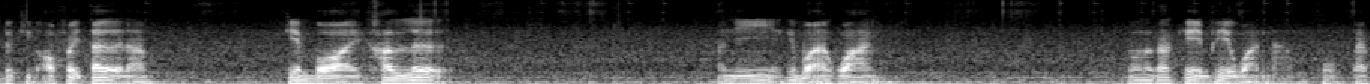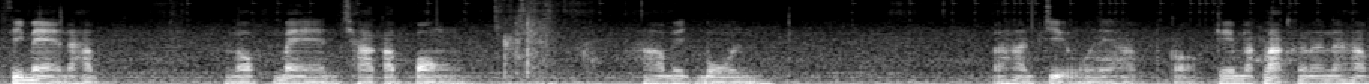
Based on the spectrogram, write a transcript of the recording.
The King of Fighter นะครับ Game Boy Color อันนี้ Game Boy Advance แล้วก็เกมเพย์วันนะครับพวก Pepsi Man นะครับล็อกแมน ชากระปองฮาเมดโบนอาหารจิ๋วเนี่ยครับก็เกมหลักๆเทั้งนั้นนะครับ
